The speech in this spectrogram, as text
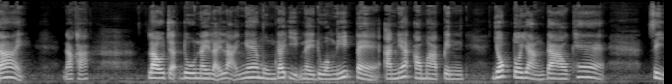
ได้นะคะ เราจะดูในหลาย ๆ แง่มุมได้อีกในดวงนี้ แต่อันเนี้ยเอามาเป็นยกตัวอย่างดาวแค่สี่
